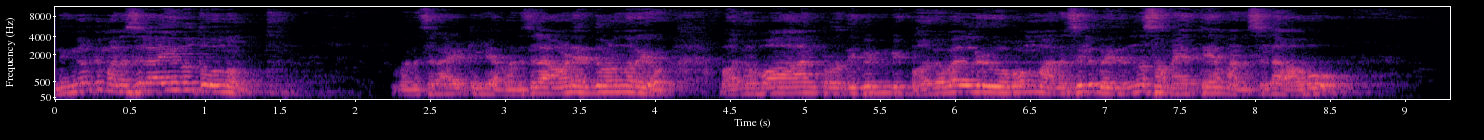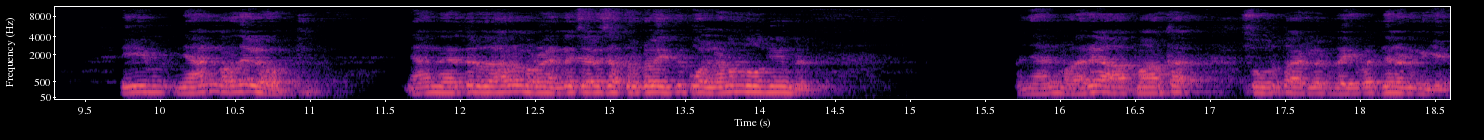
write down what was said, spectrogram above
നിങ്ങൾക്ക് മനസ്സിലായി എന്ന് തോന്നും. മനസ്സിലായിട്ടില്ല. മനസ്സിലാവണ എന്തുവാണെന്നറിയോ? ഭഗവാൻ പ്രതിബിംബി ഭഗവൽ രൂപം മനസ്സിൽ വരുന്ന സമയത്തേ മനസ്സിലാവൂ. ഈ ഞാൻ പറഞ്ഞല്ലോ ഞാൻ നേരത്തെ ഉദാഹരണം പറഞ്ഞു എന്റെ ചില ശത്രുക്കളെ എനിക്ക് കൊല്ലണം തോന്നിയിട്ടുണ്ട്. ഞാൻ വളരെ ആത്മാർത്ഥ സുഹൃത്തായിട്ടുള്ള ദൈവജ്ഞനാണ് എനിക്ക്.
